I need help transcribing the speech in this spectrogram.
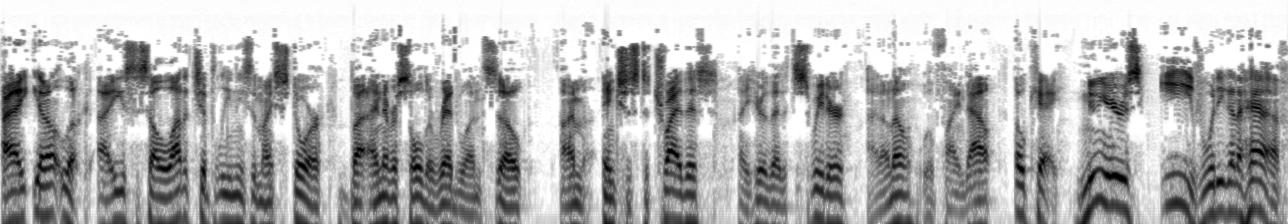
I, you know, look, I used to sell a lot of cipollinis in my store, but I never sold a red one. So I'm anxious to try this. I hear that it's sweeter. I don't know. We'll find out. Okay, New Year's Eve. What are you going to have?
